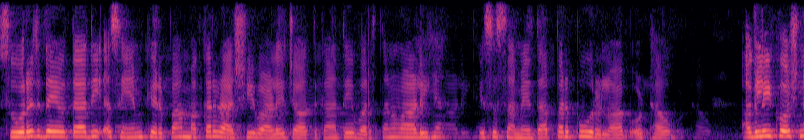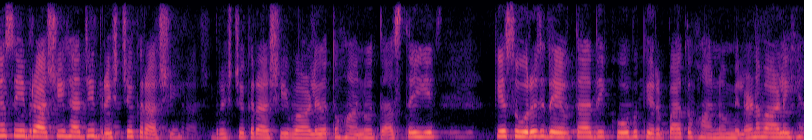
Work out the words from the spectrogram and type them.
ਸੂਰਜ ਦੇਵਤਾ ਦੀ ਅਸੀਮ ਕਿਰਪਾ ਮਕਰ ਰਾਸ਼ੀ ਵਾਲੇ ਜਾਤਕਾਂ ਤੇ ਵਰਤਣ ਵਾਲੀ ਹੈ। ਇਸ ਸਮੇਂ ਦਾ ਭਰਪੂਰ ਲਾਭ ਉਠਾਓ। ਅਗਲੀ ਖੁਸ਼ਨਸੀਬ ਰਾਸ਼ੀ ਹੈ ਜੀ ਬ੍ਰਿਸ਼ਚਿਕ ਰਾਸ਼ੀ। ਬ੍ਰਿਸ਼ਚਿਕ ਰਾਸ਼ੀ ਵਾਲਿਓ, ਤੁਹਾਨੂੰ ਦੱਸ ਦਈਏ ਕਿ ਸੂਰਜ ਦੇਵਤਾ ਦੀ ਖੂਬ ਕਿਰਪਾ ਤੁਹਾਨੂੰ ਮਿਲਣ ਵਾਲੀ ਹੈ।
